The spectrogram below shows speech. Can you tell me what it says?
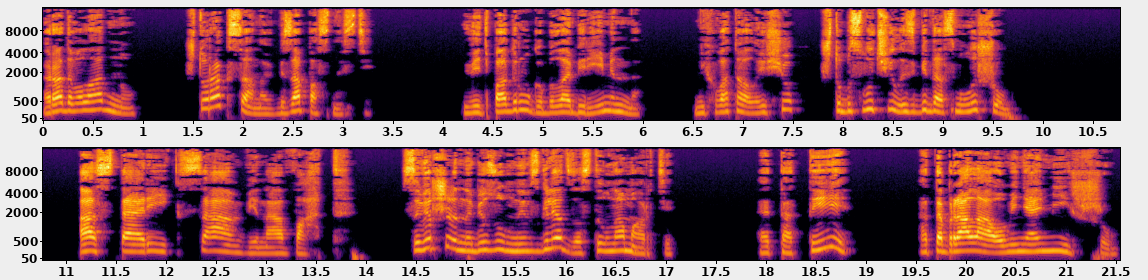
Радовало одно, что Роксана в безопасности. Ведь подруга была беременна. Не хватало еще, чтобы случилась беда с малышом. А старик сам виноват. Совершенно безумный взгляд застыл на Марте. Это ты отобрала у меня Мишу?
